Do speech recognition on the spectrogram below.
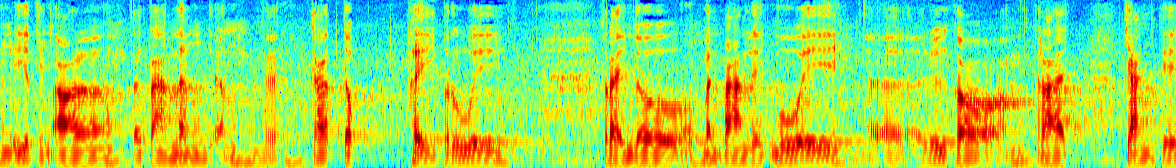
ចង្អៀតចង្អល់ទៅតាមនឹងកើតទុកភ័យព្រួយស្រែងលោមិនបានលេខ1ឬក៏ខ្លាចចាញ់គេ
